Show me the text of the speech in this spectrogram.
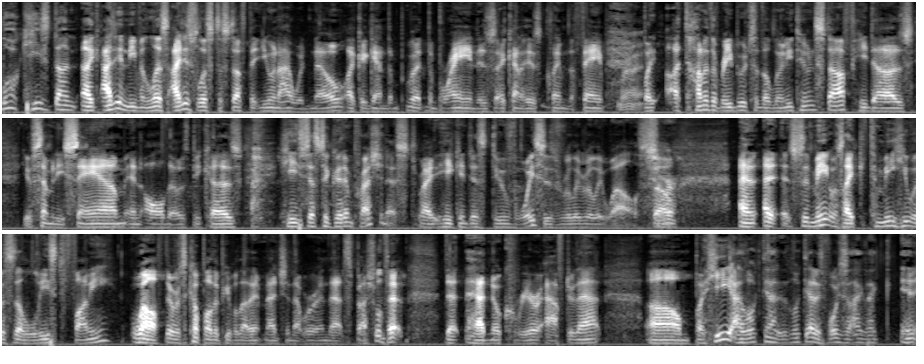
look, he's done like I didn't even list. I just list the stuff that you and I would know. Like again, the the brain is kind of his claim to fame. Right. But a ton of the reboots of the Looney Tunes stuff he does Yosemite Sam and all those because he's just a good impressionist, right? He can just do voices really really well. So. Sure. And uh, to me, it was like to me he was the least funny. Well, there was a couple other people that I didn't mention that were in that special that that had no career after that. Um, but he, I looked at it, looked at his voice, I like, and,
